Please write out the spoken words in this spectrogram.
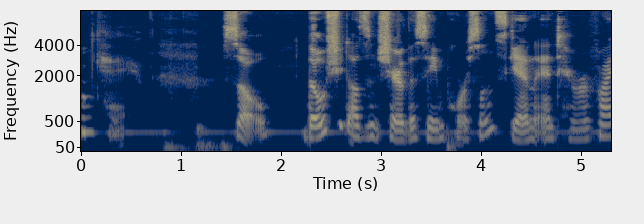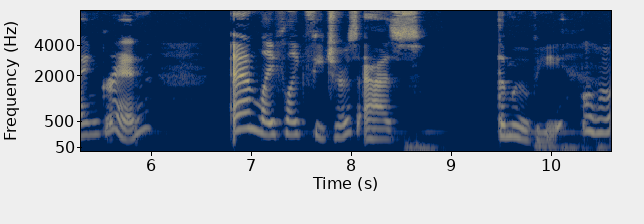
Okay. So, though she doesn't share the same porcelain skin and terrifying grin and lifelike features as the movie, Mm-hmm.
